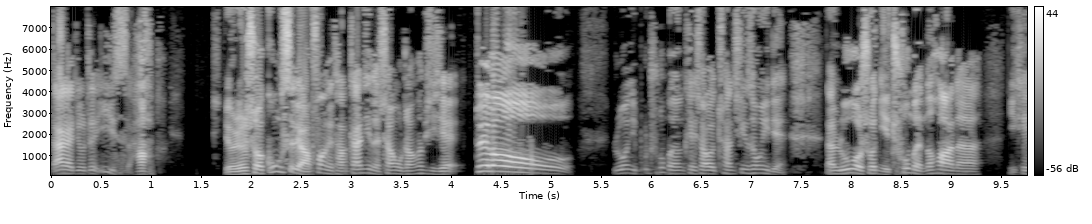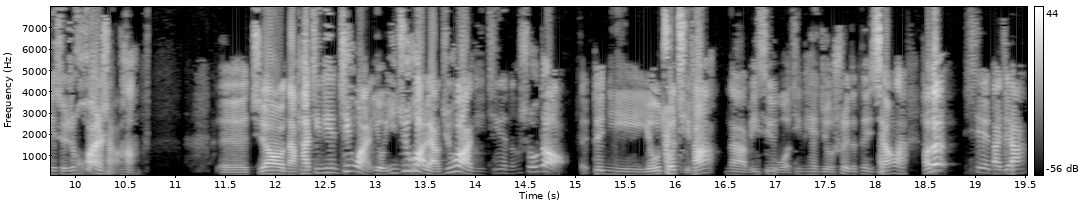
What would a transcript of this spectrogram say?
大概就这意思哈。有人说公司里要放一套干净的商务装和皮鞋。对喽，如果你不出门，可以稍微穿轻松一点。那如果说你出门的话呢，你可以随时换上哈。呃，只要哪怕今天今晚有一句话、两句话，你今天能收到，对你有所启发，那 VC 我今天就睡得更香了。好的，谢谢大家。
